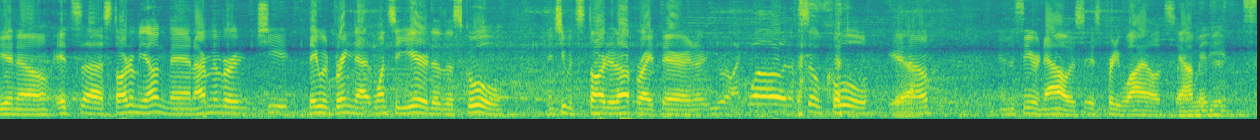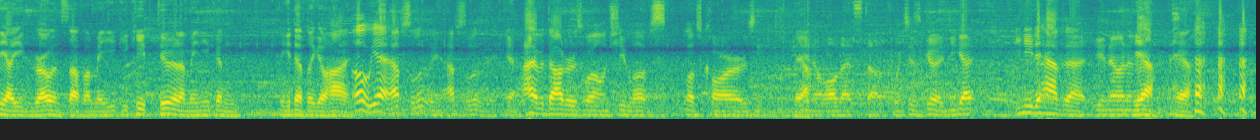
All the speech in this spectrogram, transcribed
You know, it's uh, start 'em young, man. I remember she they would bring that once a year to the school, and she would start it up right there, and you were like, "Whoa, that's so cool!" You Yeah. know, and to see her now is, is pretty wild. So yeah, I mean, just see how you can grow and stuff. I mean, you, you keep to it. I mean, you can, you can definitely go high. Oh yeah, absolutely, absolutely. Yeah, I have a daughter as well, and she loves loves cars and Yeah. you know all that stuff, which is good. You got you need to have that. You know what I mean? Yeah, yeah.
